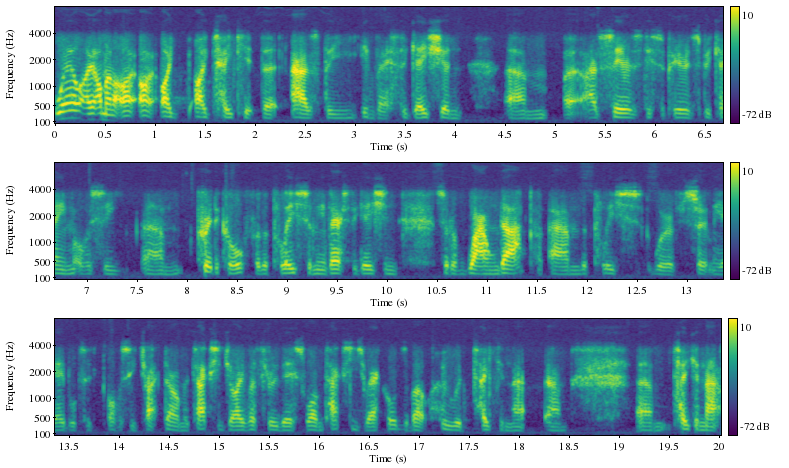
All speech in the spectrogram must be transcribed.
Well, I, I mean, I, I, I take it that as the investigation um, uh, as Sarah's disappearance became obviously um, critical for the police and the investigation sort of wound up, um, the police were certainly able to obviously track down the taxi driver through their Swan Taxis records about who had taken that um, um, taken that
